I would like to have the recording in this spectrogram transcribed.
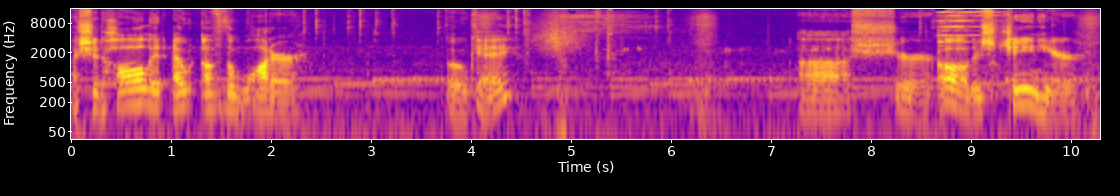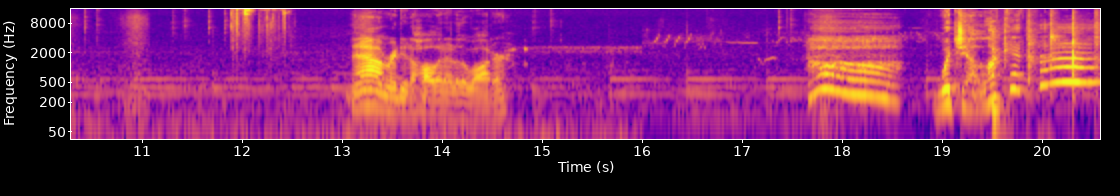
I should haul it out of the water. Okay. Uh, sure. Oh, there's chain here. Now I'm ready to haul it out of the water. Would you look at that?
